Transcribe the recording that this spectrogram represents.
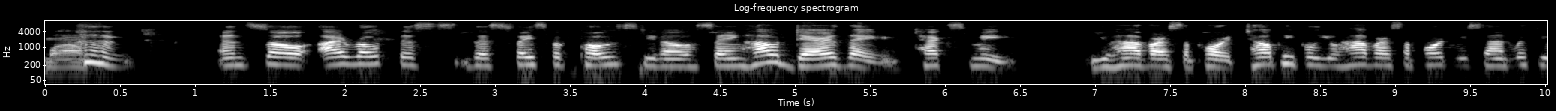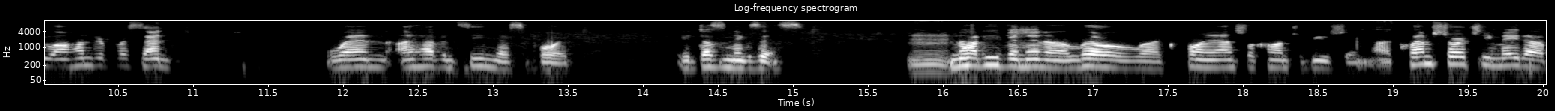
Wow. and so I wrote this this Facebook post, you know, saying, "How dare they text me? You have our support. Tell people you have our support. We stand with you 100%." when I haven't seen their support. It doesn't exist. Mm. Not even in a little like financial contribution. Uh, Clem Chartier made a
